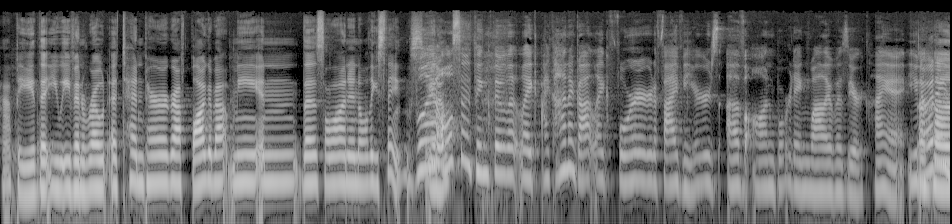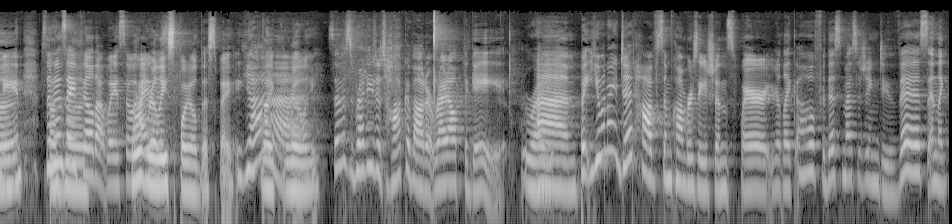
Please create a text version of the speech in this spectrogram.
happy that you even wrote a ten paragraph blog about me in the salon and all these things. Well, you I also think though that like I kind of got like four to five years of onboarding while I was your client. You know what Uh-huh. I mean? Sometimes I Uh-huh. feel that way. So we're I really was- spoiled this way. yeah, like really. So I was ready to talk about it right out the gate. Right. Um, but you and I did have some conversations where you're like, oh, for this messaging, do this, and like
